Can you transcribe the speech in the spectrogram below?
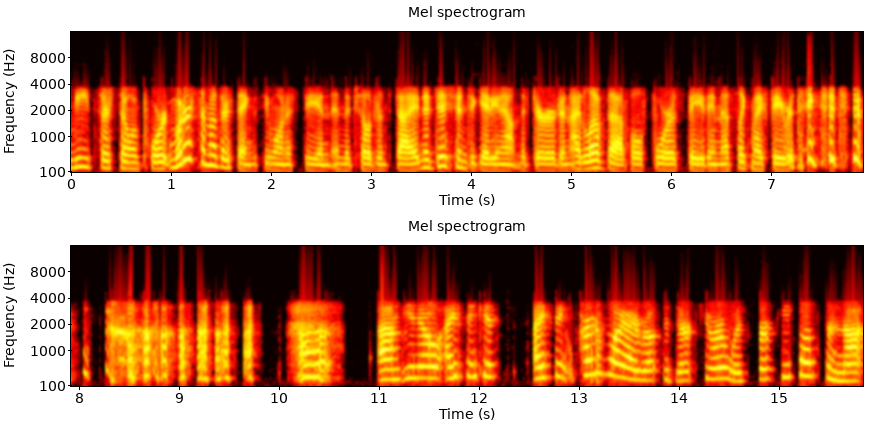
meats are so important. What are some other things you want to see in, in the children's diet, in addition to getting out in the dirt? And I love that whole forest bathing. That's like my favorite thing to do. uh, um, you know, I think it's I think part of why I wrote The Dirt Cure was for people to not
